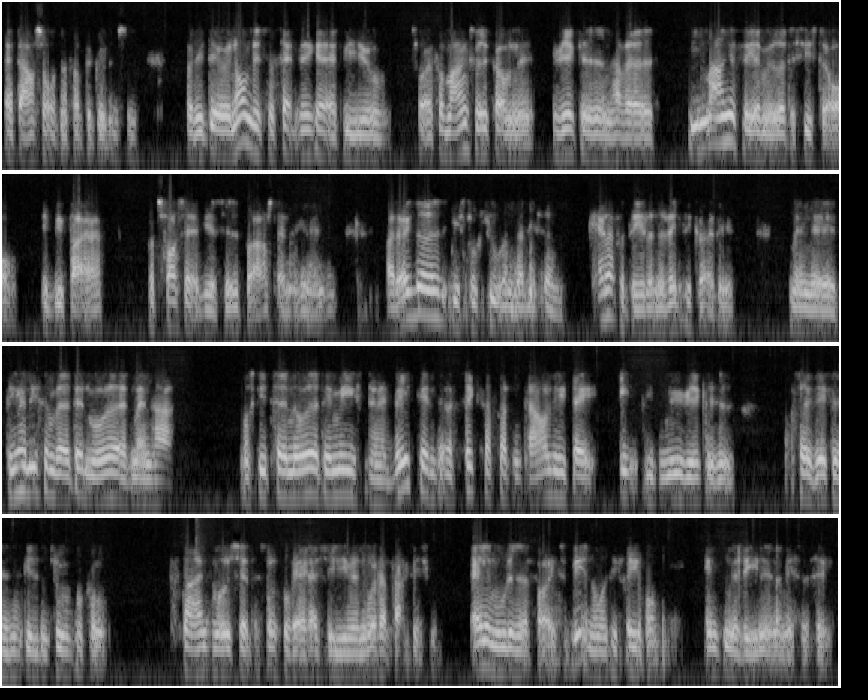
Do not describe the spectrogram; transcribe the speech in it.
af dagsordner fra begyndelsen. Fordi det er jo enormt interessant, ikke, at vi jo, tror jeg, for mange vedkommende i virkeligheden har været i mange flere møder det sidste år, end vi plejer, på trods af, at vi har siddet på afstand af hinanden. Og der er jo ikke noget i strukturen, der ligesom kalder for det, eller nødvendigt gør det. Men øh, det har ligesom været den måde, at man har måske taget noget af det mest øh, velkendte og sikre fra den daglige dag ind i den nye virkelighed, og så i virkeligheden givet den turbo på snarere en modsætter, som kunne være at altså sige, at nu er der faktisk alle muligheder for at etablere nogle af de frie rum, enten alene eller med sig selv.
